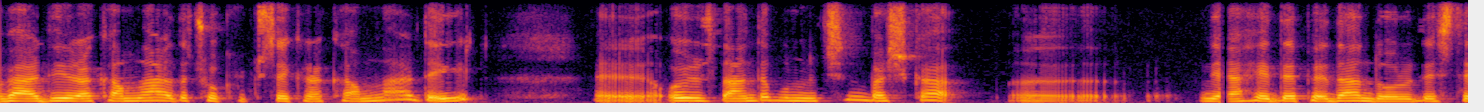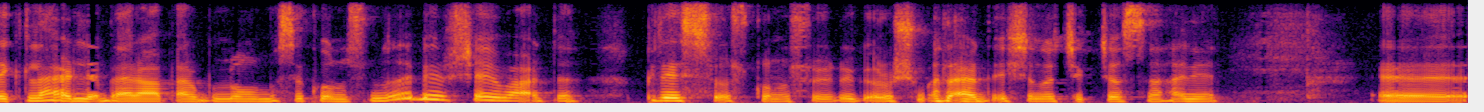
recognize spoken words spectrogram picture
verdiği rakamlar da çok yüksek rakamlar değil. O yüzden de bunun için başka e, ya HDP'den doğru desteklerle beraber bunun olması konusunda da bir şey vardı. Pres söz konusuydu görüşmelerde işin açıkçası. Hani e,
